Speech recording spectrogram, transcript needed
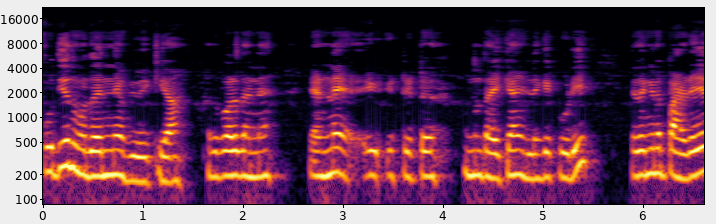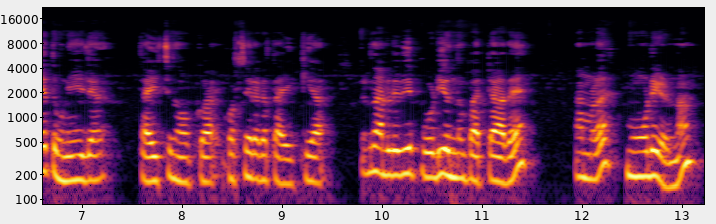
പുതിയ നൂൽ തന്നെ ഉപയോഗിക്കുക. അതുപോലെ തന്നെ എണ്ണ ഇട്ടിട്ട് ഒന്നും തയ്ക്കാനില്ലെങ്കിൽ കൂടി ഏതെങ്കിലും പഴയ തുണിയിൽ തയ്ച്ച് നോക്കുക. കുറച്ച് നേരമൊക്കെ തയ്ക്കുക. എന്നിട്ട് നല്ല രീതിയിൽ പൊടിയൊന്നും പറ്റാതെ നമ്മൾ മൂടിയിടണം.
